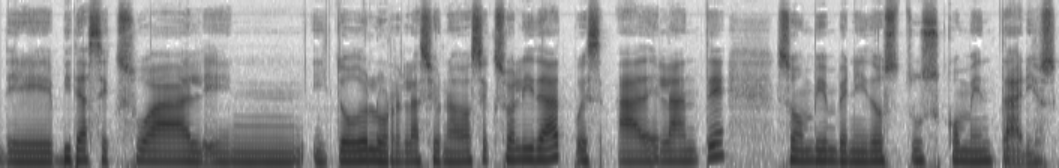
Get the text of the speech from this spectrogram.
de vida sexual y todo lo relacionado a sexualidad, pues adelante, son bienvenidos tus comentarios.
